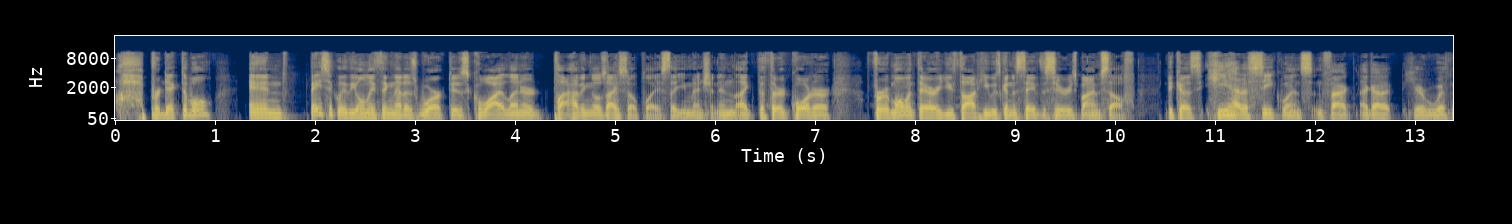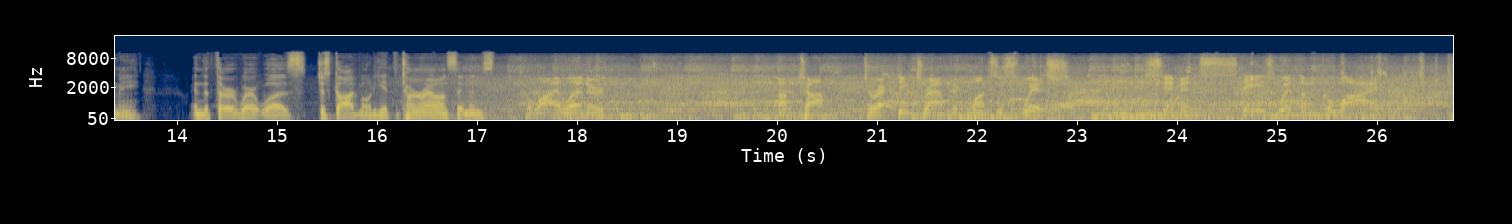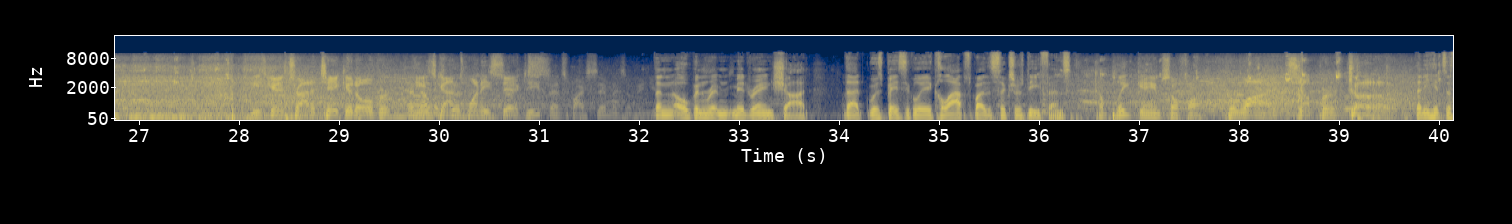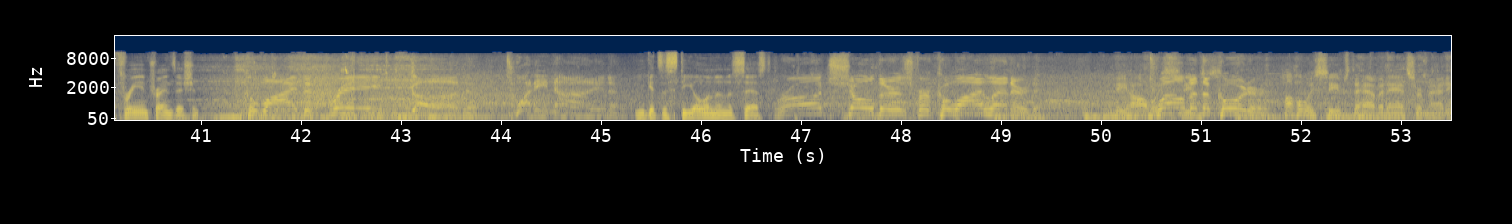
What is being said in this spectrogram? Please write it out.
ah, predictable. And basically, the only thing that has worked is Kawhi Leonard having those ISO plays that you mentioned. In like the third quarter, for a moment there, you thought he was going to save the series by himself because he had a sequence. In fact, I got it here with me. In the third, where it was just God mode, he hit the turnaround on Simmons. Kawhi Leonard up top directing traffic, wants a switch. Simmons stays with him. Kawhi. He's going to try to take it over. And that He's was got good- 26. good defense by Simmons. I mean, Then an open mid range shot that was basically a collapse by the Sixers defense. complete game so far. Kawhi, jumper, good. Then he hits a three in transition. Kawhi, the three, good. 29. He gets a steal and an assist. Broad shoulders for Kawhi Leonard. He always 12 in the quarter. Always seems to have an answer, Matty.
